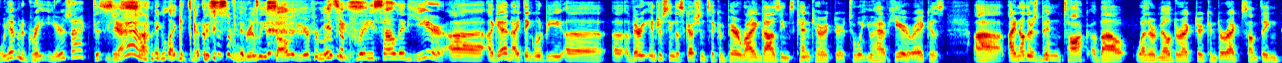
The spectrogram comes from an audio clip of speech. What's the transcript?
We having a great year, Zach? This Yeah. is sounding like it's gonna This be. is a really solid year for movies. It's a pretty solid year. Uh, again, I think would be a, a, very interesting discussion to compare Ryan Gosling's Ken character to what you have here, right? Because uh, I know there's been talk about whether a male director can direct something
